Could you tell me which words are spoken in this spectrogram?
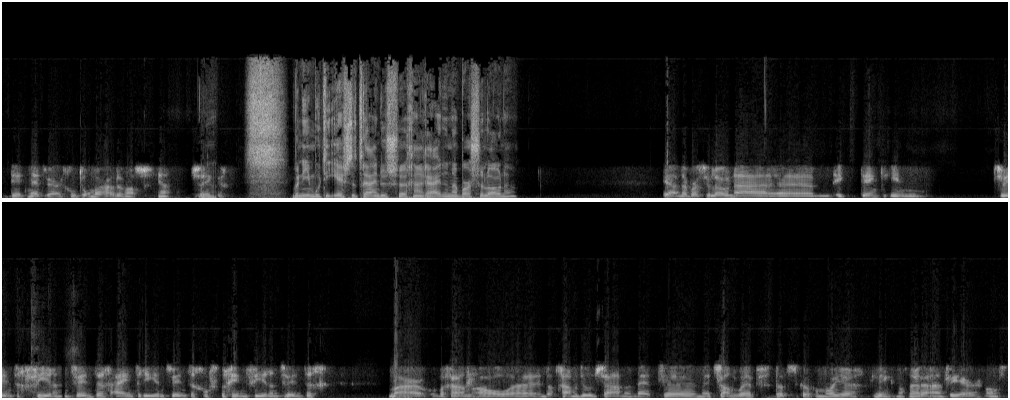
dit netwerk goed onderhouden was. Ja, zeker. Wanneer moet die eerste trein dus eh, gaan rijden naar Barcelona? Ja, naar Barcelona, eh, ik denk in 2024, eind 23 of begin 24. Maar we gaan al, eh, en dat gaan we doen samen met, eh, met Sunweb. Dat is ook een mooie link nog naar de ANVR. Want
